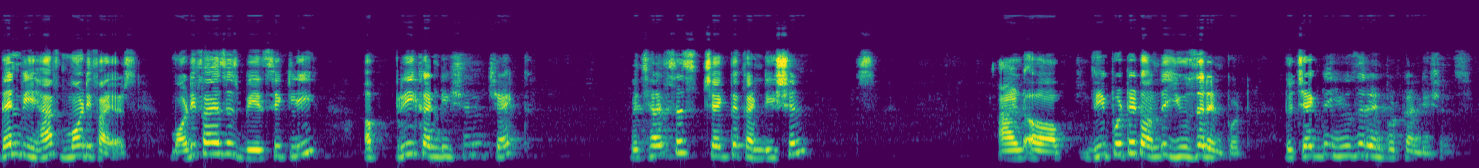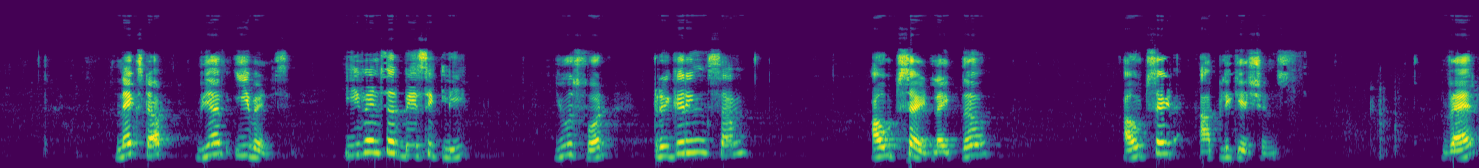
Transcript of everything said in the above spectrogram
Then we have modifiers. Modifiers is basically a precondition check which helps us check the condition and uh, we put it on the user input to check the user input conditions. Next up, we have events. Events are basically used for triggering some outside like the outside applications where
